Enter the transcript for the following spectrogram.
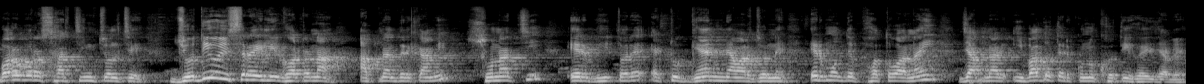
বড় বড় সার্চিং চলছে। যদিও ইসরায়েলি ঘটনা আপনাদেরকে আমি শোনাচ্ছি এর ভিতরে একটু জ্ঞান নেওয়ার জন্যে এর মধ্যে ফতোয়া নাই যে আপনার ইবাদতের কোনো ক্ষতি হয়ে যাবে।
